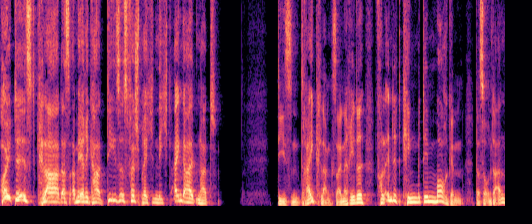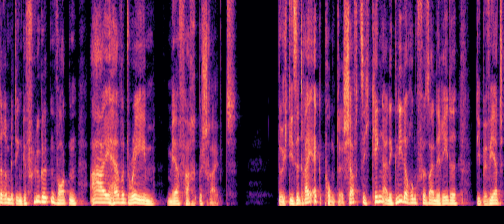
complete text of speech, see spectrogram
Heute ist klar, dass Amerika dieses Versprechen nicht eingehalten hat. Diesen Dreiklang seiner Rede vollendet King mit dem Morgen, das er unter anderem mit den geflügelten Worten I have a dream mehrfach beschreibt. Durch diese drei Eckpunkte schafft sich King eine Gliederung für seine Rede, die bewährt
